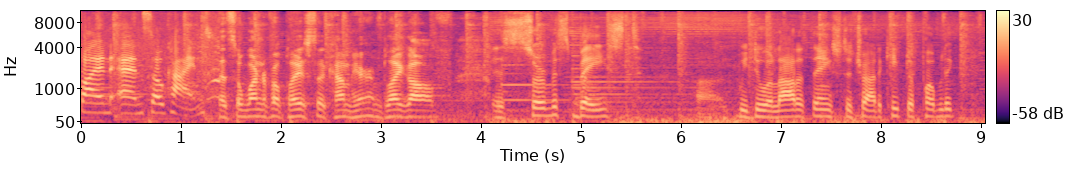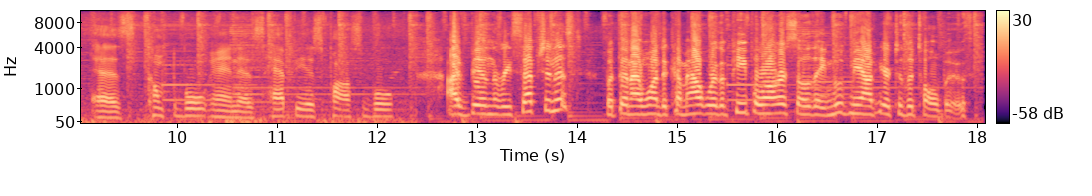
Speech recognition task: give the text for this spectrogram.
fun and so kind. It's a wonderful place to come here and play golf. It's service-based. Uh, we do a lot of things to try to keep the public as comfortable and as happy as possible. I've been the receptionist, but then I wanted to come out where the people are, so they moved me out here to the toll booth.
